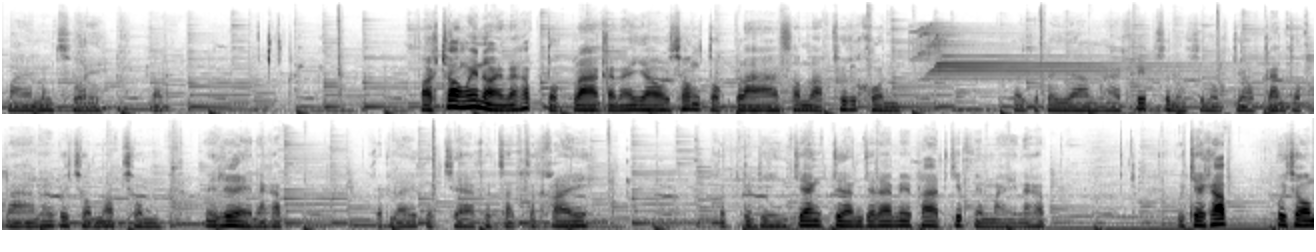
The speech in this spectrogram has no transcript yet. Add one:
ไม้มันสวยครับฝากช่องไว้หน่อยนะครับ ตกปลากันนะเยาวช่องตกปลาสำหรับทุกๆคน เราจะพยายามหาคลิปสนุกๆเกี่ยวกับการตกปลาให้ผู้ชมรับชมเรื่อยๆนะครับ กดไลค์กดแชร์กด subscribe กดกระดิ่งแจ้งเตือนจะได้ไม่พลาดคลิปใหม่ๆนะครับ โอเคครับ ผู้ชม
